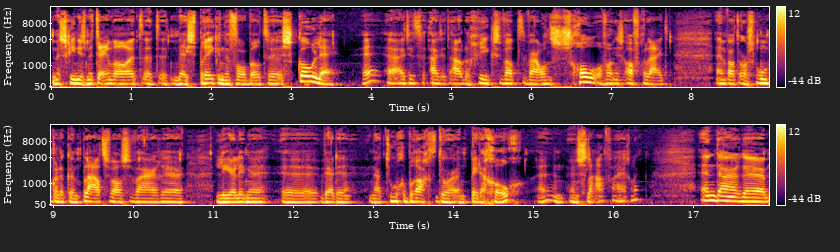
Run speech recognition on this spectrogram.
misschien is meteen wel het, het, het meest sprekende voorbeeld skole. Hè? Uit, het, uit het oude Grieks, wat, waar ons school van is afgeleid. En wat oorspronkelijk een plaats was waar eh, leerlingen eh, werden naartoe gebracht door een pedagoog, hè? Een, een slaaf eigenlijk. En daar eh,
